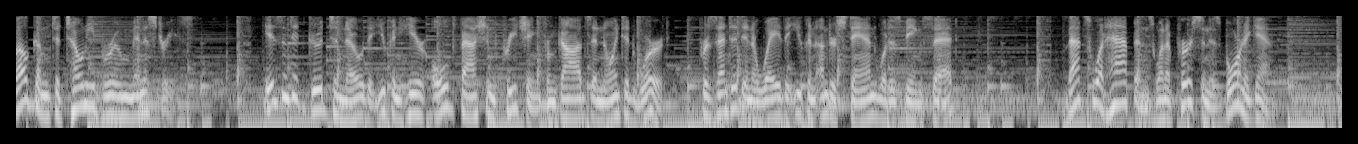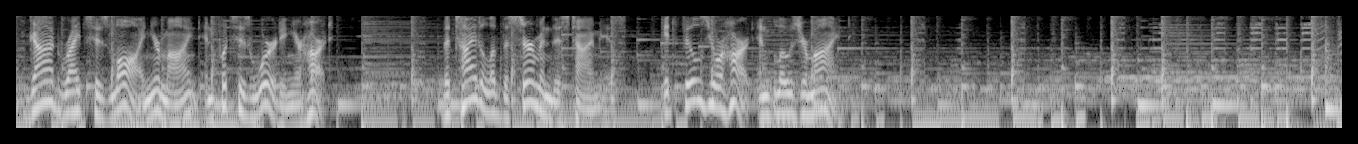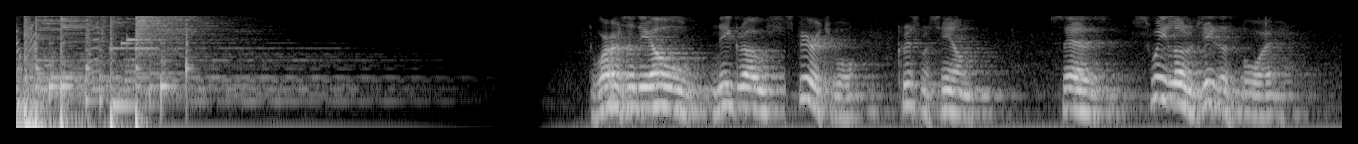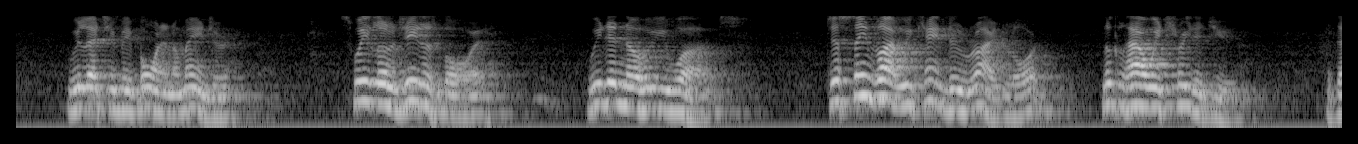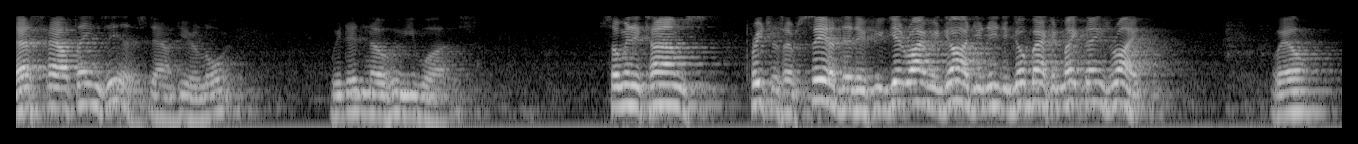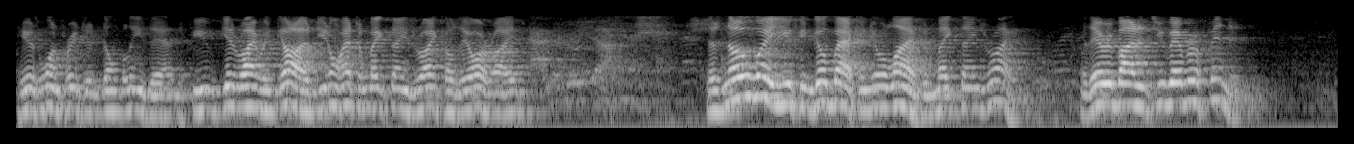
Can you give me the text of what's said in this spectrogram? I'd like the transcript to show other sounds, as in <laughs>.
Welcome to Tony Broom Ministries. Isn't it good to know that you can hear old fashioned preaching from God's anointed word, presented in a way that you can understand what is being said? That's what happens when a person is born again. God writes His law in your mind and puts His word in your heart. The title of the sermon this time is It Fills Your Heart and Blows Your Mind. Words of the old Negro spiritual Christmas hymn says, Sweet little Jesus boy, we let you be born in a manger. Sweet little Jesus boy, we didn't know who you was. Just seems like we can't do right, Lord. Look at how we treated you. But that's how things is down here, Lord. We didn't know who you was. So many times preachers have said that if you get right with God, you need to go back and make things right. Well, here's one preacher that don't believe that. If you get right with God, you don't have to make things right because they are right. There's no way you can go back in your life and make things right with everybody that you've ever offended.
